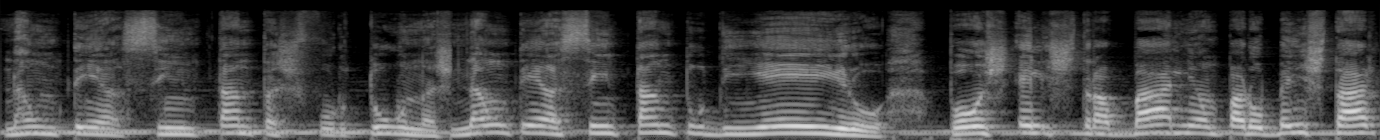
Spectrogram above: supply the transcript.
não tem assim tantas fortunas, não tem assim tanto dinheiro, pois eles trabalham para o bem-estar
